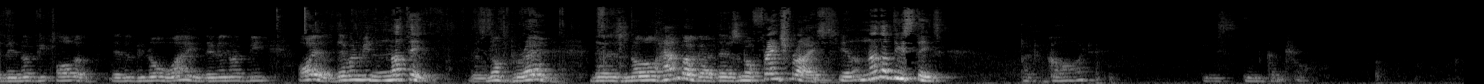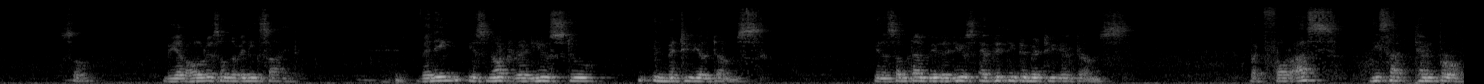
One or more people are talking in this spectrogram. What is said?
There may not be olive. There will be no wine. There may not be oil. There will be nothing. There's no bread. There is no hamburger. There is no French fries. You know, none of these things. But God is in control. So we are always on the winning side. Winning is not reduced to in material terms. You know, sometimes we reduce everything to material terms. But for us, these are temporal.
